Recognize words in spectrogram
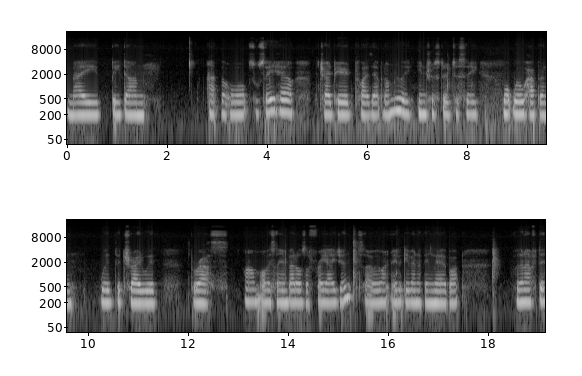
may be done at the Hawks. We'll see how the trade period plays out, but I'm really interested to see what will happen with the trade with Barrass. um, obviously, in battle's a free agent, so we won't need to give anything there, but we're going to have to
